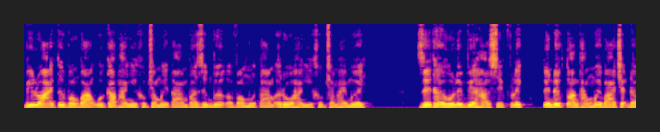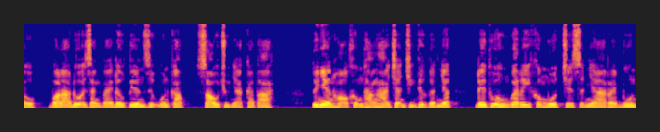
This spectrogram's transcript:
bị loại từ vòng bảng World Cup 2018 và dừng bước ở vòng 1/8 Euro 2020. Dưới thời huấn luyện viên Hansi Flick, tuyển Đức toàn thắng 13 trận đầu và là đội giành vé đầu tiên dự World Cup sau chủ nhà Qatar. Tuy nhiên, họ không thắng hai trận chính thức gần nhất để thua Hungary 0-1 trên sân nhà Red Bull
